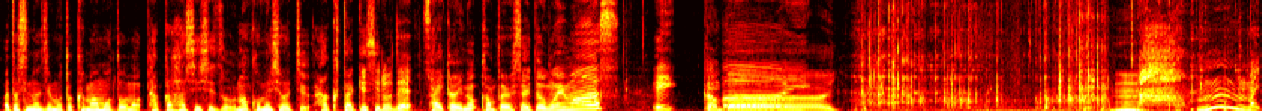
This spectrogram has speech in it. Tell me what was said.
私の地元熊本の高橋酒造の米焼酎白竹城で再開の乾杯をしたいと思います。えい乾杯。うん、うんうまい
